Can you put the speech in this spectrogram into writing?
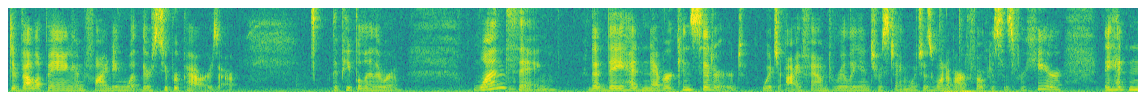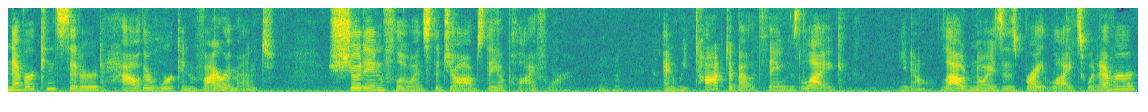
developing and finding what their superpowers are, the people in the room. One thing that they had never considered, which I found really interesting, which is one of our focuses for here, they had never considered how their work environment should influence the jobs they apply for. Mm-hmm. And we talked about things like, you know, loud noises, bright lights, whatever.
